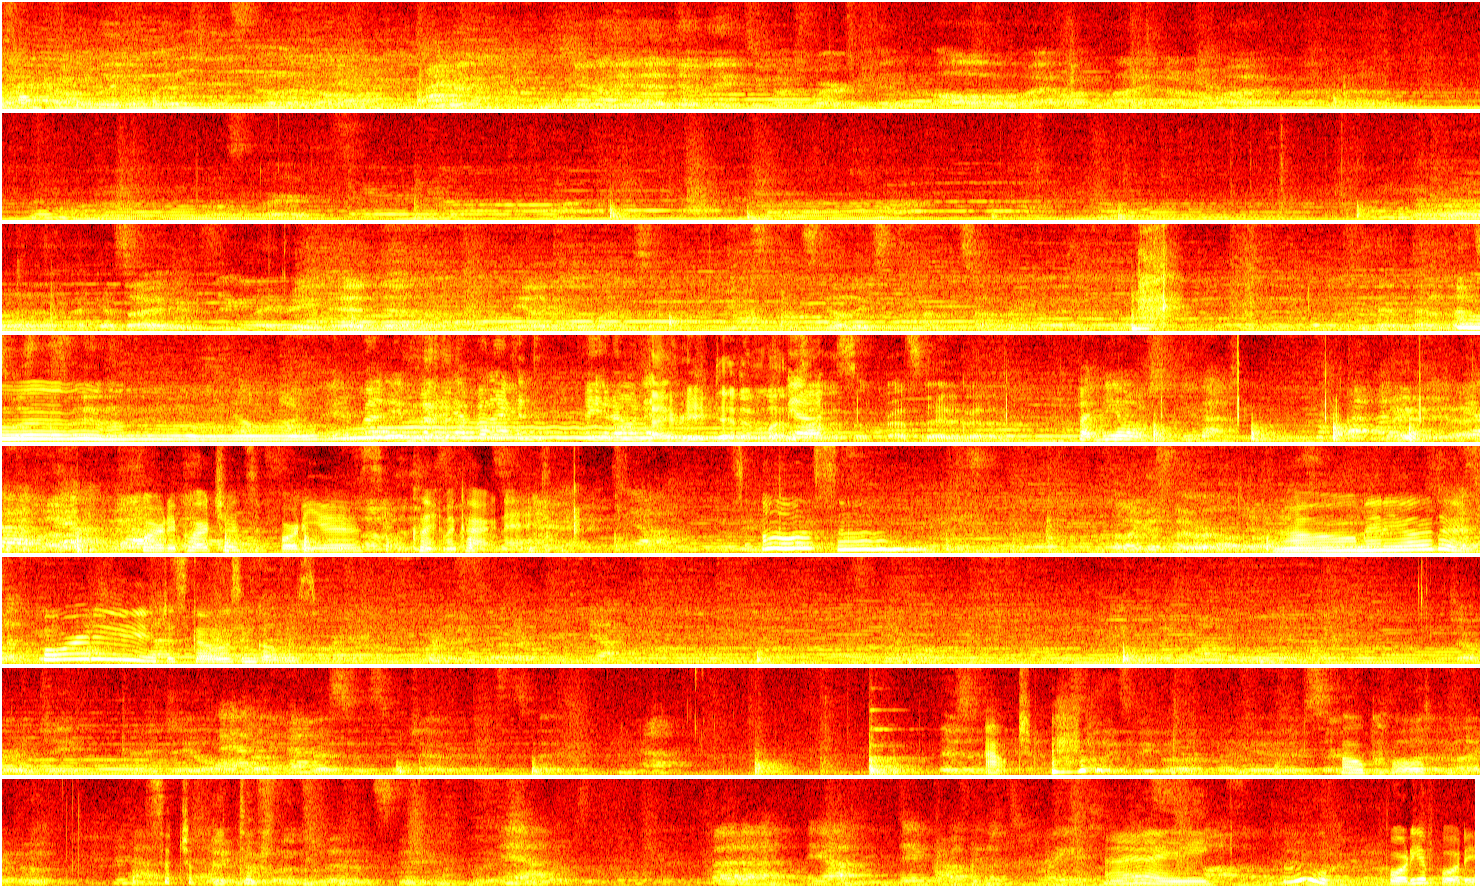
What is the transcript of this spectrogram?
guess I don't know why, but most the work. I guess I I redid uh, Neil and still these I can, you. I redid them once. Yeah. I was so frustrated with it. but Neil should do that to. Maybe, yeah. Yeah, yeah, 40 portraits in 40 years. Clint McCartney. It's awesome. But I guess they were out there. How many are there? 40. It just goes and goes. certain Oh, people Paul. that would like them. Such a Like bit this of. one's Liz and Steve. Like, she Yeah. But, uh, yeah, Dave Crosby looks great. Alrighty. Awesome. Ooh, 40 of 40.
